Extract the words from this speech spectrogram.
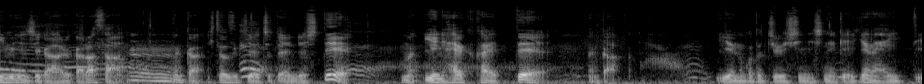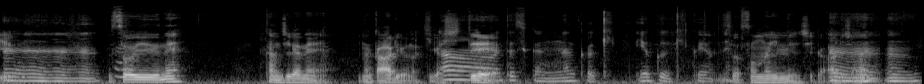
イメージがあるからさ、うんうん。なんか人付き合いちょっと遠慮して、まあ、家に早く帰ってなんか家のこと中心にしなきゃいけないっていう、うんうんうんうん。そういうね感じがねなんかあるような気がしあてー確かになんかきよく聞くよね。そうそんなイメージがあるじゃない、うんうん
